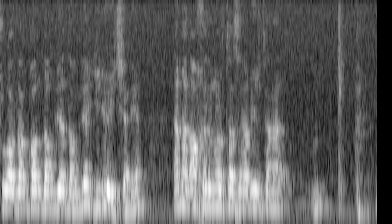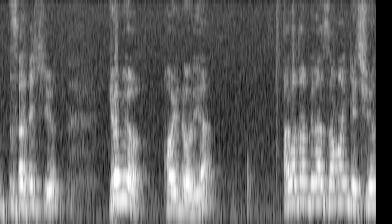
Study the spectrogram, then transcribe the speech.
çuvaldan kan damlaya damlaya giriyor içeriye. Hemen ahırın ortasına bir tane mezar eşiyor. Gömüyor koyunu oraya. Aradan biraz zaman geçiyor.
